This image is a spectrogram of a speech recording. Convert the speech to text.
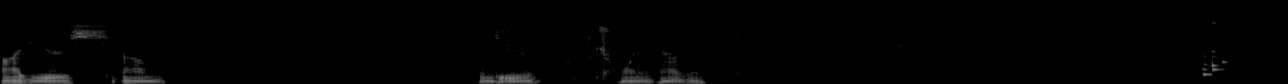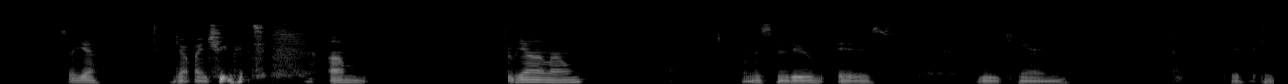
five years. Um, and do twenty thousand. So yeah, got my achievement. Um, so we got a loan. What this can do is we can give a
